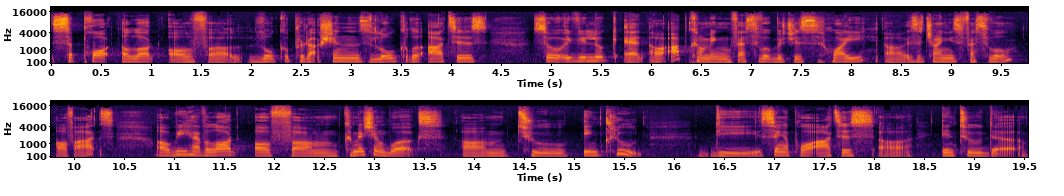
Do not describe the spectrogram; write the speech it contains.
support a lot of uh, local productions, local artists. So if you look at our upcoming festival, which is Huayi, uh, it's a Chinese festival of arts, uh, we have a lot of um, commission works um, to include the Singapore artists uh, into the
